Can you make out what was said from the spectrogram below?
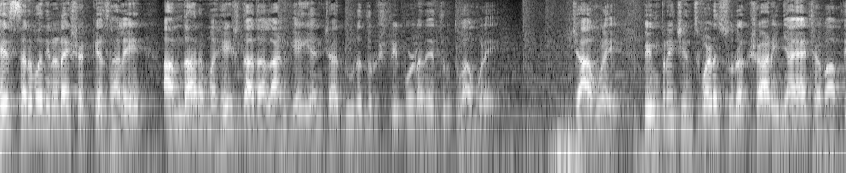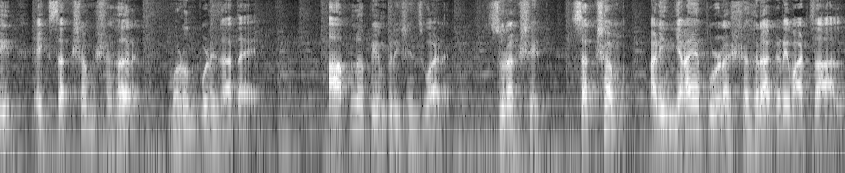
हे सर्व निर्णय शक्य झाले आमदार महेश दादा लांडगे यांच्या दूरदृष्टीपूर्ण नेतृत्वामुळे. ज्यामुळे पिंपरी चिंचवड सुरक्षा आणि न्यायाच्या बाबतीत एक सक्षम शहर म्हणून पुढे जात आहे. आपलं पिंपरी चिंचवड सुरक्षित सक्षम आणि न्यायपूर्ण शहराकडे वाटचाल.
